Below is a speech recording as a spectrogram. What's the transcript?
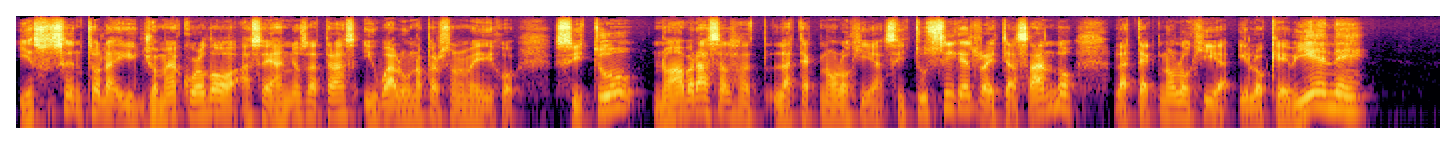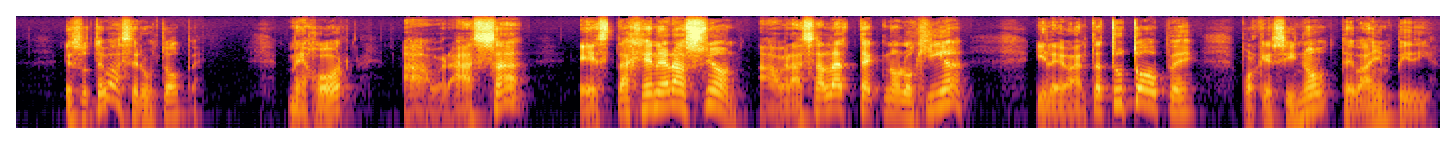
Y eso sentó la, y yo me acuerdo hace años atrás, igual una persona me dijo, si tú no abrazas la, la tecnología, si tú sigues rechazando la tecnología y lo que viene, eso te va a hacer un tope. Mejor abraza esta generación, abraza la tecnología y levanta tu tope, porque si no, te va a impedir.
